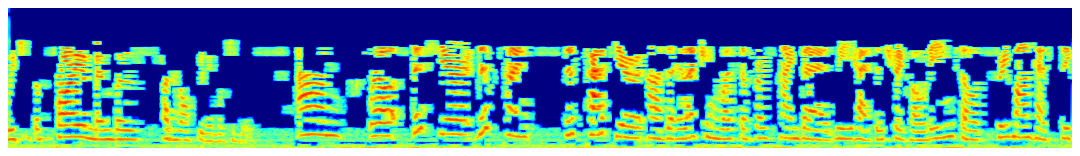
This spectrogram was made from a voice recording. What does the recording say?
which the prior members have not been able to do? Um, well, this year, this time, this past year, uh, the election was the first time that we had district voting. So Fremont has six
